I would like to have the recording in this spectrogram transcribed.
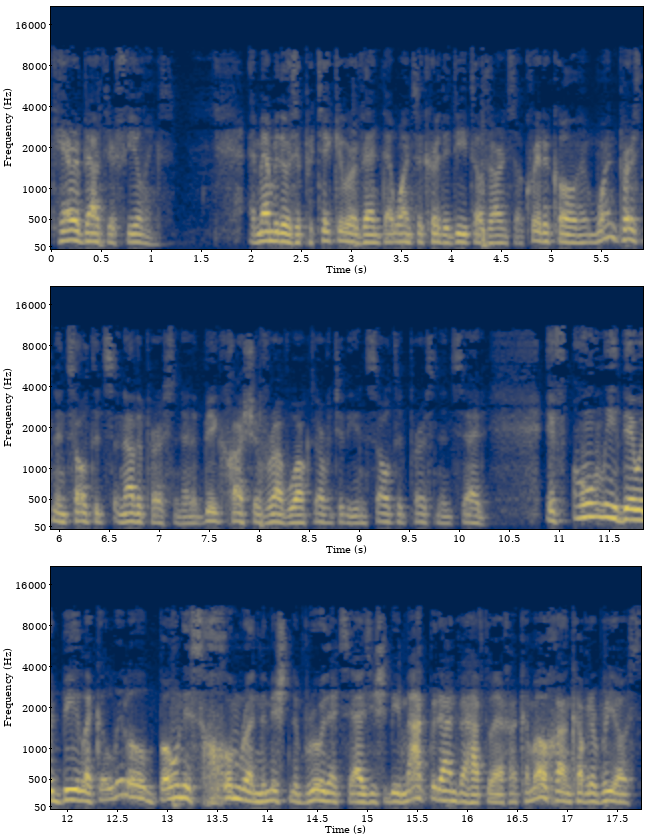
care about their feelings. I remember there was a particular event that once occurred, the details aren't so critical, and one person insulted another person, and a big hush of Rav walked over to the insulted person and said, if only there would be like a little bonus chumrah in the Mishnah Berurah that says you should be makbadan v'ahavta l'reacha kamocha and kavod brios.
